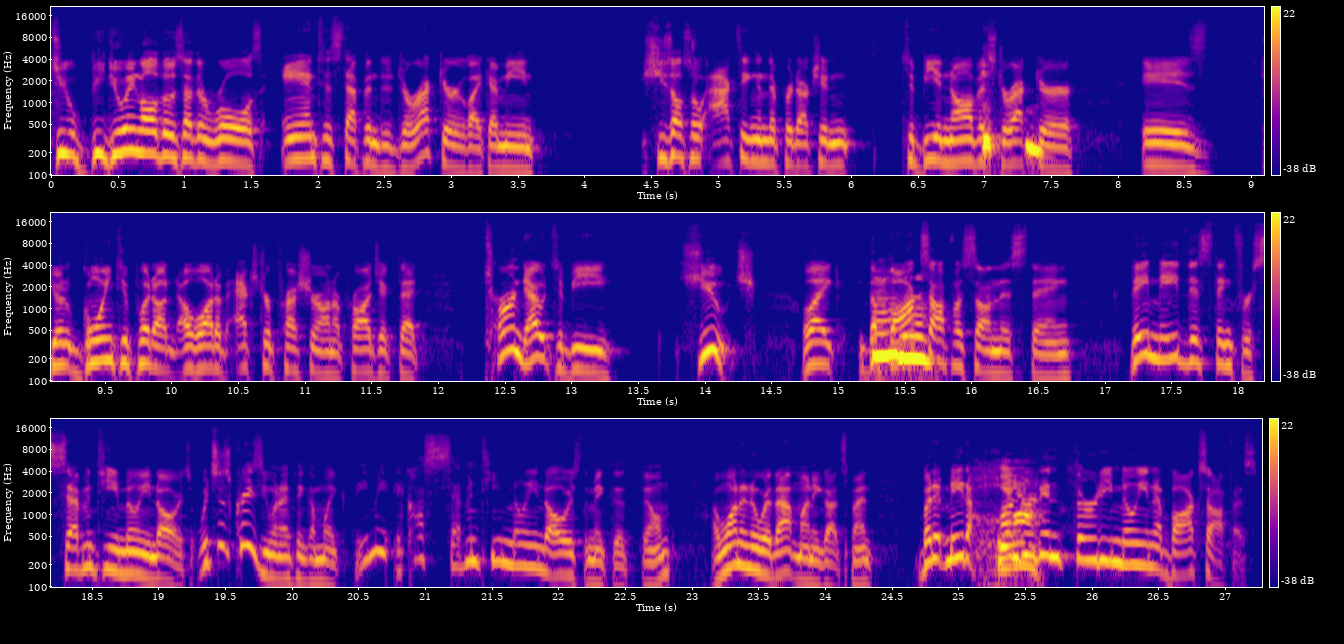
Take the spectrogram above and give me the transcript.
to be doing all those other roles and to step into director, like I mean, she's also acting in the production. To be a novice director is going to put a lot of extra pressure on a project that turned out to be huge. Like the mm-hmm. box office on this thing, they made this thing for $17 million, which is crazy when I think I'm like, they made it cost $17 million to make this film. I want to know where that money got spent. But it made 130 yeah. million at box office,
